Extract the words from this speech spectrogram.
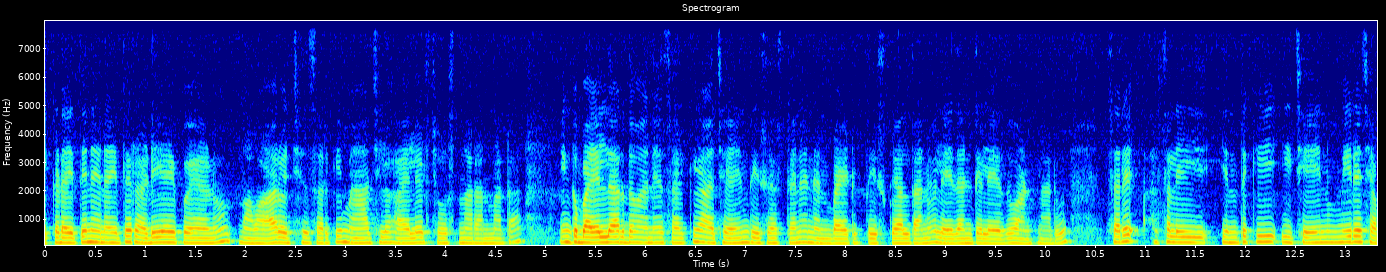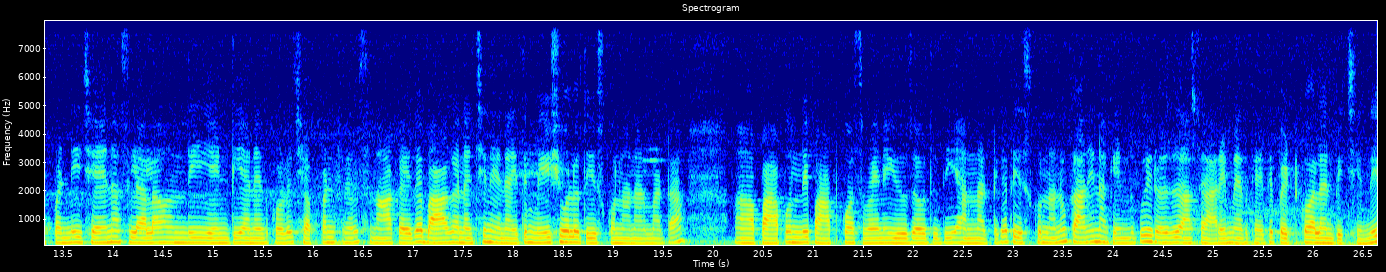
ఇక్కడైతే నేనైతే రెడీ అయిపోయాను. మా వారు వచ్చేసరికి మ్యాచ్లో హైలైట్ చూస్తున్నారనమాట ఇంకా బయలుదేరదాం అనేసరికి ఆ చైన్ తీసేస్తేనే నేను బయటకు తీసుకువెళ్తాను. లేదంటే లేదు అంటున్నారు. సరే అసలు ఈ ఇంతకీ ఈ చైన్ మీరే చెప్పండి. ఈ చైన్ అసలు ఎలా ఉంది? ఏంటి? అనేది కూడా చెప్పండి ఫ్రెండ్స్. నాకైతే బాగా నచ్చి నేనైతే మీషోలో తీసుకున్నాను అనమాట పాప ఉంది పాప కోసమైనా యూజ్ అవుతుంది అన్నట్టుగా తీసుకున్నాను. కానీ నాకు ఎందుకు ఈరోజు ఆ శారీ మీదకి అయితే పెట్టుకోవాలనిపించింది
